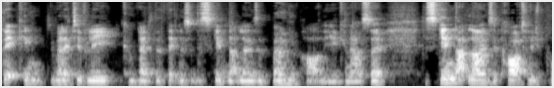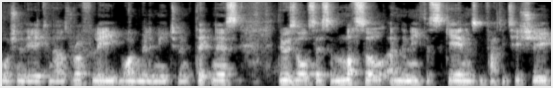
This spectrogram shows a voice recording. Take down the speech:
thick in relatively compared to the thickness of the skin that lines the bony part of the ear canal. So the skin that lines the cartilage portion of the ear canal is roughly one millimeter in thickness. There is also some muscle underneath the skin and some fatty tissue.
